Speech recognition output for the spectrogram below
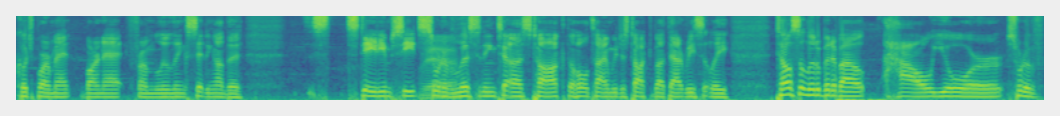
Coach Barnett Barnett from Luling sitting on the stadium seats, yeah. sort of listening to us talk the whole time. We just talked about that recently. Tell us a little bit about how your sort of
